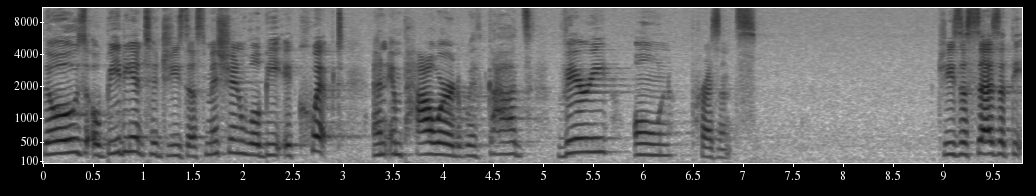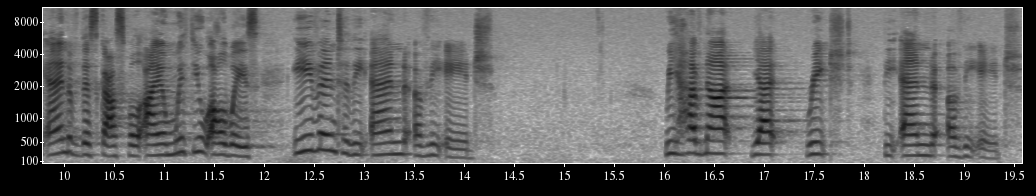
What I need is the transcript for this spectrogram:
those obedient to Jesus' mission will be equipped and empowered with God's very own presence. Jesus says at the end of this gospel, I am with you always, even to the end of the age. We have not yet reached the end of the age.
